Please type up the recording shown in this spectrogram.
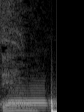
Damn.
